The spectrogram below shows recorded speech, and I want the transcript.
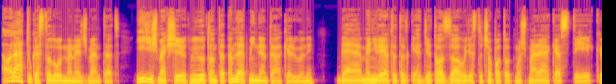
Láttuk ezt a load managementet. Így is megsérült Middleton, tehát nem lehet mindent elkerülni. De mennyire értetek egyet azzal, hogy ezt a csapatot most már elkezdték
